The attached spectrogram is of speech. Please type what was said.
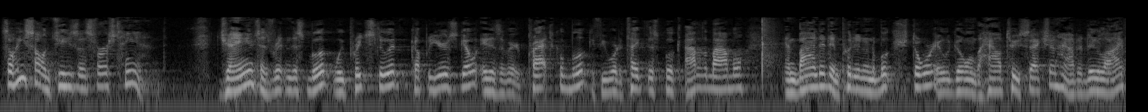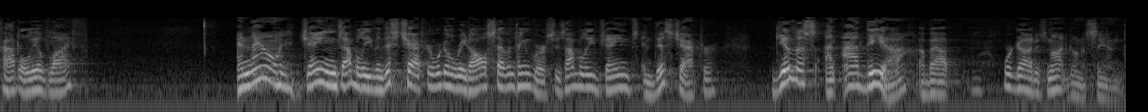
So he saw Jesus firsthand. James has written this book. We preached through it a couple of years ago. It is a very practical book. If you were to take this book out of the Bible and bind it and put it in a bookstore, it would go on the how to section, how to do life, how to live life. And now, James, I believe in this chapter, we're going to read all 17 verses. I believe James in this chapter gives us an idea about where God is not going to send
